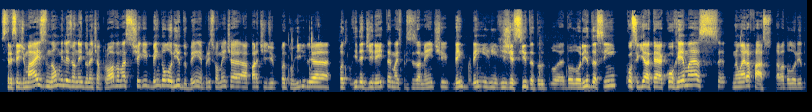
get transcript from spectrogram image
estressei demais, não me lesionei durante a prova, mas cheguei bem dolorido, bem, principalmente a, a parte de panturrilha, panturrilha direita, mais precisamente, bem, bem enrijecida, do, do, dolorida assim. Conseguia até correr, mas não era fácil, estava dolorido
